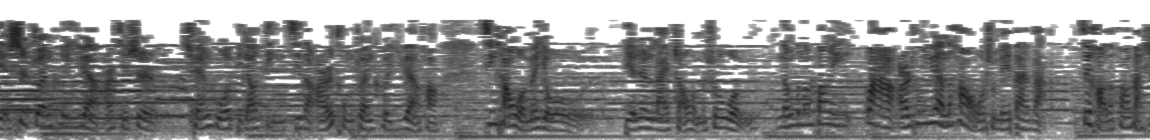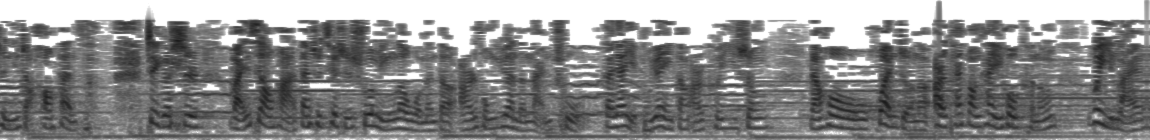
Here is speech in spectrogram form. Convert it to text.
也是专科医院，而且是全国比较顶级的儿童专科医院哈，经常我们有。别人来找我们说，我们能不能帮一挂儿童医院的号？我说没办法，最好的方法是您找号贩子。这个是玩笑话，但是确实说明了我们的儿童医院的难处。大家也不愿意当儿科医生，然后患者呢，二胎放开以后，可能未来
